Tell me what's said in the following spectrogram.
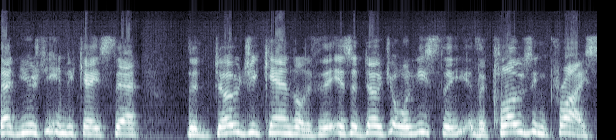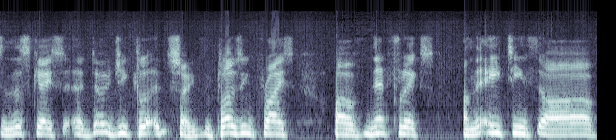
that usually indicates that the doji candle, if there is a doji, or at least the, the closing price, in this case, a doji, sorry, the closing price of Netflix on the 18th of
